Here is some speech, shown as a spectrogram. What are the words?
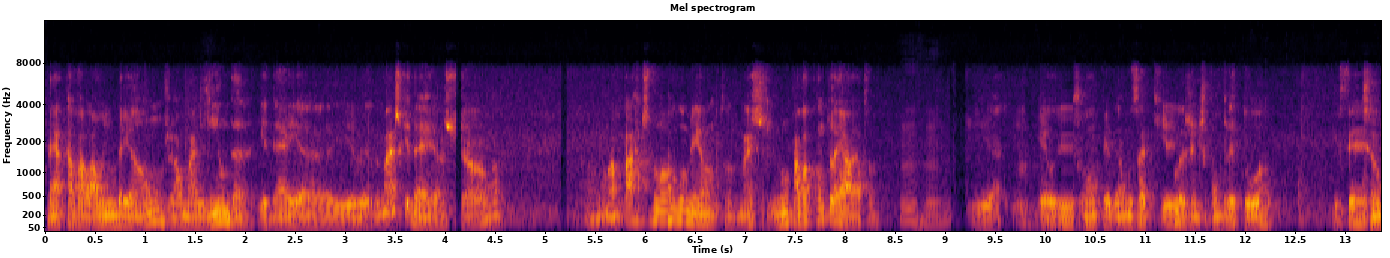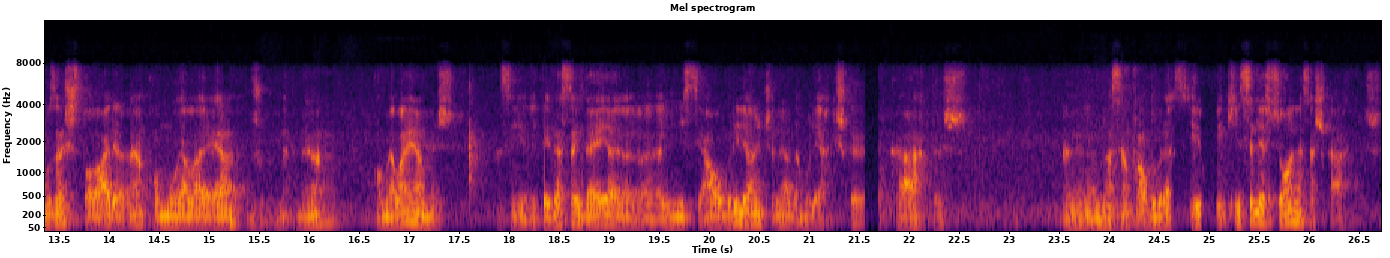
né, tava lá um embrião, já uma linda ideia e mais que ideia, acho que é uma, uma parte de um argumento, mas não estava completo. Uhum. E aí eu e o João pegamos aquilo, a gente completou e fechamos a história, né, como ela é, né, como ela é, mas assim, ele teve essa ideia inicial brilhante, né, da mulher que escreve cartas é, na central do Brasil e que seleciona essas cartas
